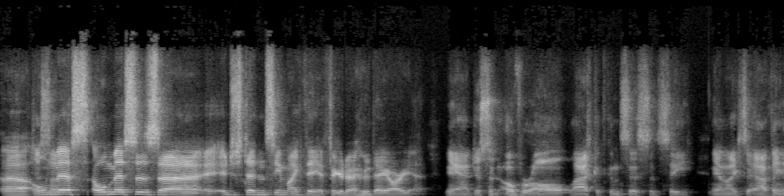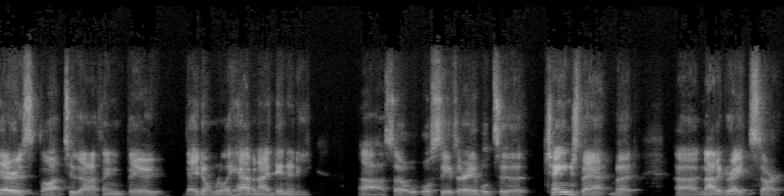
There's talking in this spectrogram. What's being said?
Uh, Just Ole a- Miss, Ole Miss is. Uh, it just didn't seem like they figured out who they are yet. Yeah, just an overall lack of consistency. And like I said, I think there is a lot to that. I think they they don't really have an identity. Uh, so we'll see if they're able to change that, but uh, not a great start.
